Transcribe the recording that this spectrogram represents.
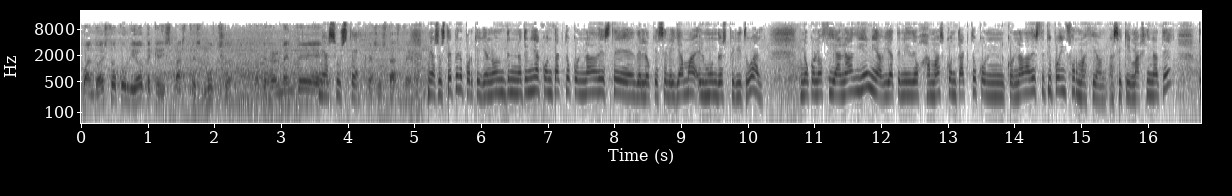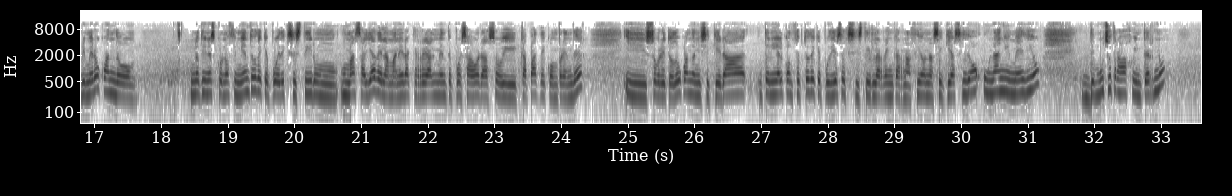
Cuando esto ocurrió te crispaste mucho, porque realmente... Me asusté. Te asustaste, ¿no? Me asusté, pero porque yo no, no, tenía contacto con nada de, este, de lo que se le llama el mundo espiritual. No conocía a nadie ni había tenido jamás contacto con, con nada de este tipo de información. Así que imagínate, primero cuando no tienes conocimiento de que puede existir más allá de la manera que realmente pues ahora soy capaz de comprender y sobre todo cuando ni siquiera tenía el concepto de que pudiese existir la reencarnación. Así que ha sido un año y medio de mucho trabajo interno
